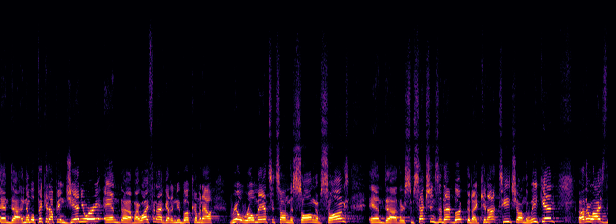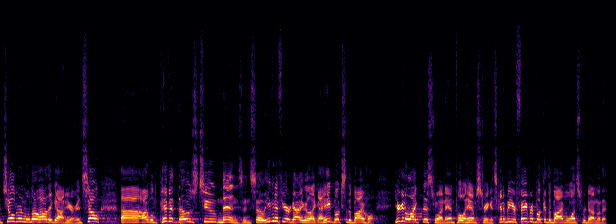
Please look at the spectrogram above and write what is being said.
And, uh, and then we'll pick it up in January. And uh, my wife and I have got a new book coming out, Real Romance. It's on the Song of Songs. And uh, there's some sections of that book that I cannot teach on the weekend. Otherwise, the children will know how they got here. And so uh, I will pivot those two men's. And so even if you're a guy, you're like, I hate books of the Bible. You're going to like this one and pull a hamstring. It's going to be your favorite book of the Bible once we're done with it.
